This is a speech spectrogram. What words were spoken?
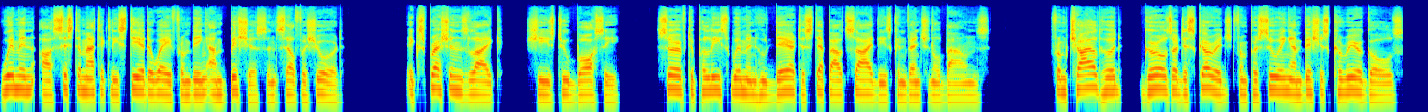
Women are systematically steered away from being ambitious and self assured. Expressions like, she's too bossy, serve to police women who dare to step outside these conventional bounds. From childhood, girls are discouraged from pursuing ambitious career goals,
